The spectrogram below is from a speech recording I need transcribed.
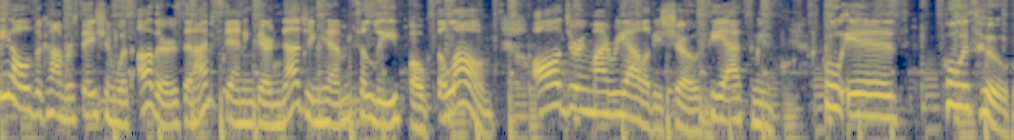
he holds a conversation with others and I'm standing there nudging him to leave folks alone. All during my reality shows, he asks me, who is who is who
